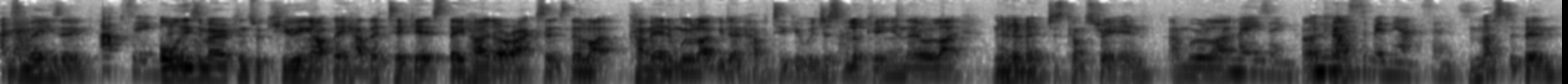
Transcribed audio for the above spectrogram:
It's amazing. Absolutely. All these. Americans were queuing up, they had their tickets, they heard our accents, and they were like, come in, and we were like, we don't have a ticket, we're just No. looking, and they were like, no, no, no, just come straight in. And we were like, Amazing. Okay. It must have been the accents. must have been.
